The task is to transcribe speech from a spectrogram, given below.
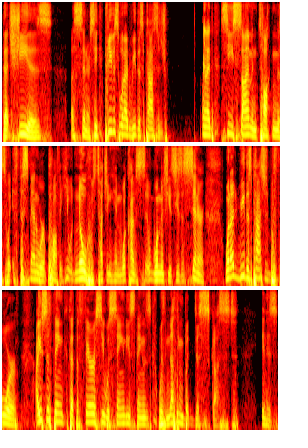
that she is a sinner. See, previously when I'd read this passage, and I'd see Simon talking this way. If this man were a prophet, he would know who's touching him, what kind of woman she is. She's a sinner. When I'd read this passage before, I used to think that the Pharisee was saying these things with nothing but disgust in his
